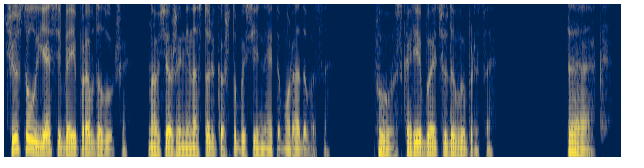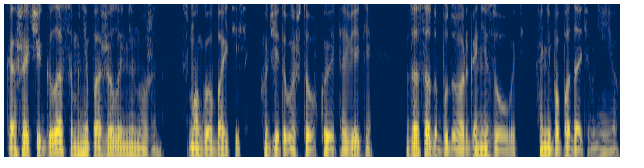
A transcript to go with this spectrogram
Чувствовал я себя и правда лучше, но все же не настолько, чтобы сильно этому радоваться. Фу, скорее бы отсюда выбраться. Так, кошачий глаз мне, пожалуй, не нужен. Смогу обойтись, учитывая, что в кои-то веке засаду буду организовывать, а не попадать в нее.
